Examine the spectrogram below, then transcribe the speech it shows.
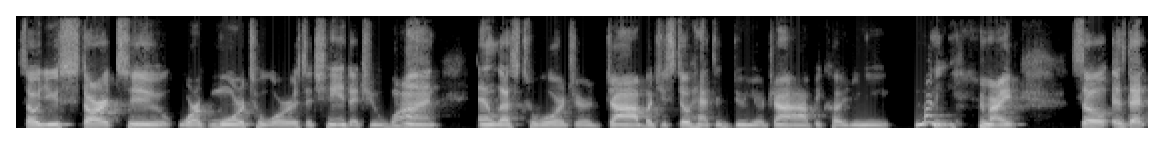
so you start to work more towards the change that you want and less towards your job but you still have to do your job because you need money, right? So is that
